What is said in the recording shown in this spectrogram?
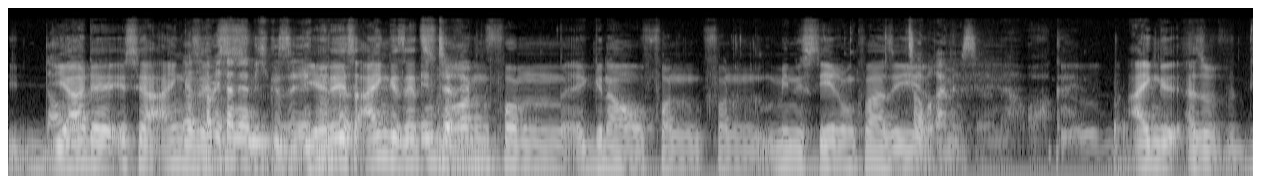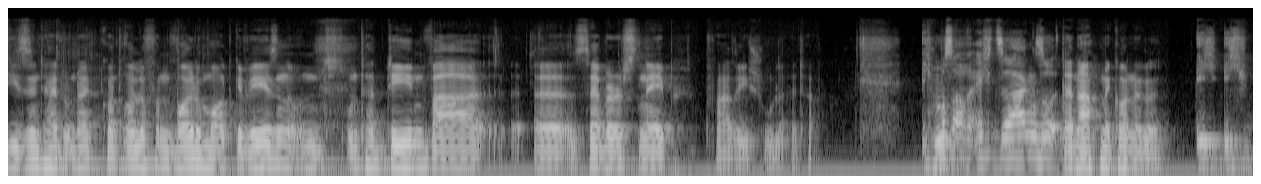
Dumbledore? Ja, der ist ja eingesetzt. Das habe ich dann ja nicht gesehen. Ja, der ist eingesetzt worden vom, äh, genau, von, von Ministerium quasi. Zaubereiministerium, ja. Oh, geil. Einge also die sind halt unter Kontrolle von Voldemort gewesen und unter denen war äh, Severus Snape quasi Schulleiter. Ich muss auch echt sagen, so. Danach McGonagall. Ich, ich,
